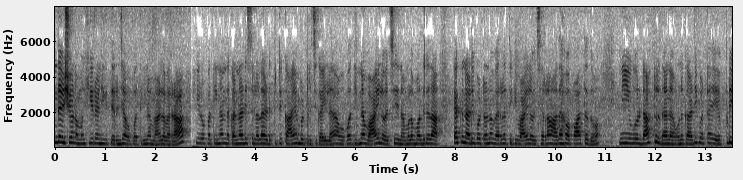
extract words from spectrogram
இந்த விஷயம் நம்ம ஹீரோயினுக்கு தெரிஞ்சு அவள் பார்த்தீங்கன்னா மேலே வரா ஹீரோ பார்த்தீங்கன்னா அந்த கண்ணாடி சிலெல்லாம் எடுத்துட்டு காயம் பட்டுருச்சு கையில். அவள் பார்த்தீங்கன்னா வாயில் வச்சு நம்மள மாதிரி தான் டக்குன்னு அடிபட்டோன்னே விரல தூக்கி வாயில் வச்சிடறான். அதை அவள் பார்த்ததும் நீ ஒரு டாக்டர் தானே? உனக்கு அடிபட்டா எப்படி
